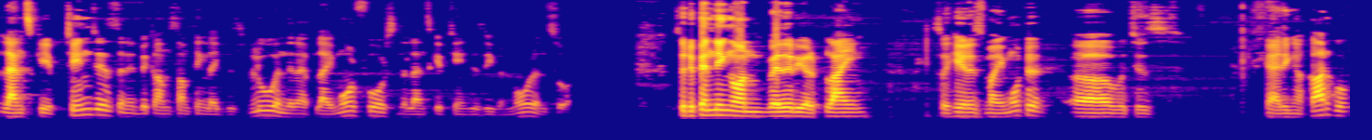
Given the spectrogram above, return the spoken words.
landscape changes and it becomes something like this blue and then I apply more force and the landscape changes even more and so on. So, depending on whether you are applying, so here is my motor uh, which is carrying a cargo.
